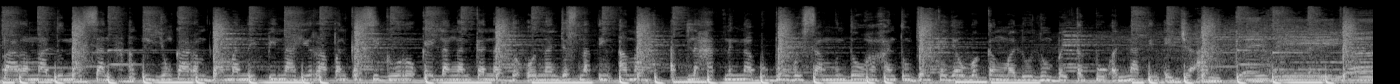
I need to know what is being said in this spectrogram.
Para malunasan ang iyong karamdaman Ay pinahirapan ka. Siguro Kailangan ka na doon ng Diyos nating Ama. At lahat ng nabubuhay sa mundo hahantong dyan. Kaya wag kang malulumbay. Tagpuan natin ay dyan. Kaibigan,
